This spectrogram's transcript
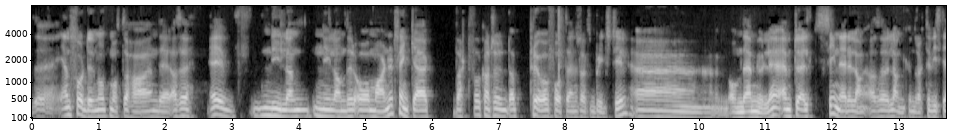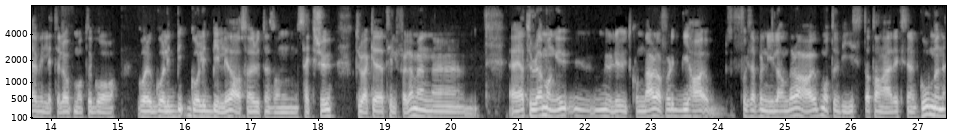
eh, en fordel med å på en måte ha en del Altså, Nyland, Nylander og Marner tenker jeg i hvert fall kanskje da prøve å få til en slags bridge til, eh, om det er mulig. Eventuelt signere lang, altså lange kontrakter hvis de er villige til å på en måte gå, gå, går, litt, går, litt billig, da, altså rundt en sånn 6-7. Tror jeg ikke det er tilfellet, men uh, jeg tror det er mange mulige utkom der. da, fordi de har, F.eks. Nylander da, har jo på en måte vist at han er ekstremt god, men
